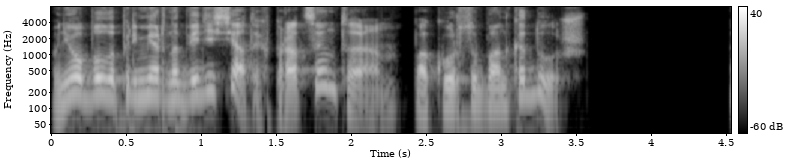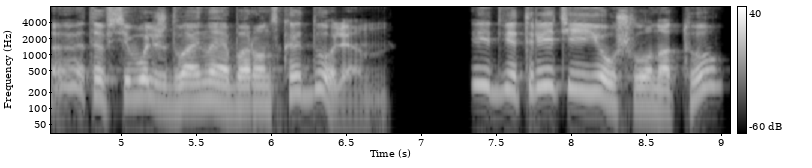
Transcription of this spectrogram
У него было примерно 0,2% по курсу банка душ. Это всего лишь двойная баронская доля. И две трети ее ушло на то,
